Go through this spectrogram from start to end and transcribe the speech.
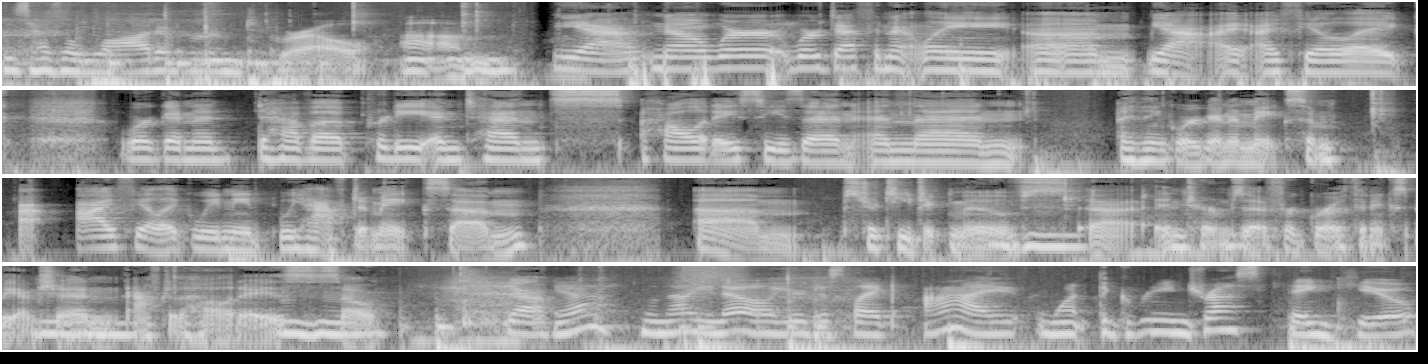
this has a lot of room to grow. Um, Yeah, no, we're we're definitely um yeah, I, I feel like we're gonna have a pretty intense holiday season and then I think we're gonna make some I feel like we need we have to make some um strategic moves uh, in terms of for growth and expansion after the holidays. So yeah. yeah. Well, now you know. You're just like, I want the green dress. Thank you.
